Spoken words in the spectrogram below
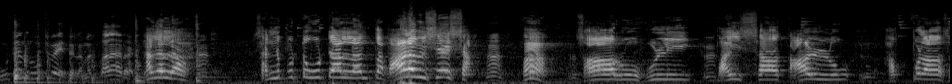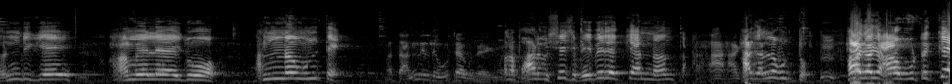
ಊಟ ಅಂದ್ರೆ ಊಟವೇ ಆಯ್ತಲ್ಲ ಮತ್ತೆ ಫಲಹಾರ ಹಾಗಲ್ಲ ಸಣ್ಣ ಪುಟ್ಟ ಊಟ ಅಲ್ಲ ಅಂತ ಬಹಳ ವಿಶೇಷ. ಹಾ. ಹಾ. ಸಾರು ಹುಳಿ ಪಾಯಸ ತಾಳ್ಳು ಹಪ್ಪಳ ಸಂಡಿಗೆ ಆಮೇಲೆ ಇದು ಅನ್ನ ಉಂಟೆ. ಮತ್ತೆ ಅನ್ನಿಲ್ದೆ ಊಟ ಆಗುದ ಅಲ್ಲ ಬಹಳ ವಿಶೇಷ. ಅಕ್ಕಿ ಅನ್ನ ಅಂತ. ಹಾಗೆಲ್ಲ ಉಂಟು. ಹಾಗಾಗಿ ಆ ಊಟಕ್ಕೆ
